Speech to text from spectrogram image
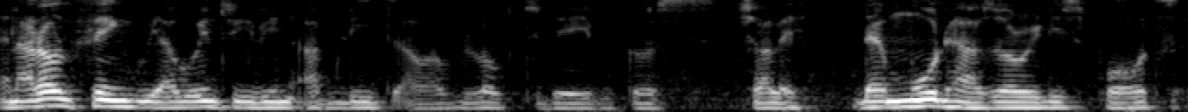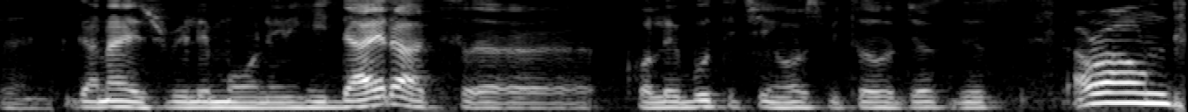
And i don't think we are going to even update our vlog today because charlie the mood has already spoiled and ghana is really mourning. He died at uh, Korle Bu teaching hospital just this around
